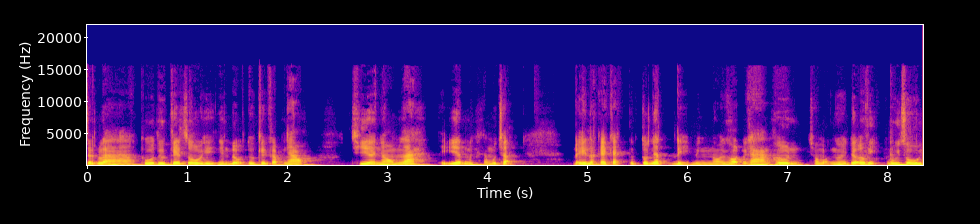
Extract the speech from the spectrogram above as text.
Tức là thua tứ kết rồi thì những đội tứ kết gặp nhau chia nhóm ra thì ít mình thắng một trận đấy là cái cách tốt nhất để mình nói gọn gàng hơn cho mọi người đỡ bị bối rối.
